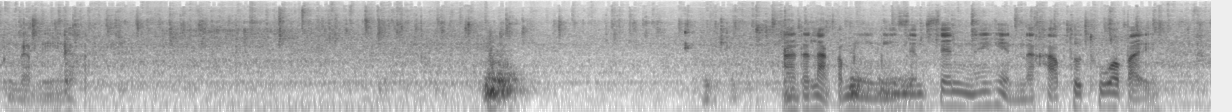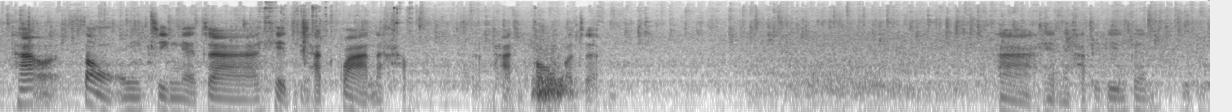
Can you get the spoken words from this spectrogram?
เป็นแบบนี้นะครับด้านหลังก็มีมีเส้นๆให้เห็นนะครับ ทั่วๆไป ถ้าส่ององค์จริงเนี่ยจะเห็นชัดกว่านะครับผ่านกล้องก็จะ อ่าเห็นไหมครับพี่ๆเพื่อนๆดู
